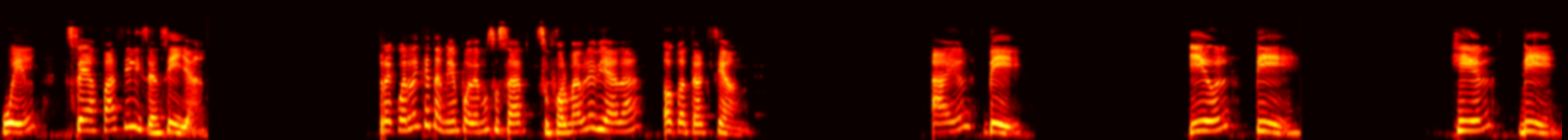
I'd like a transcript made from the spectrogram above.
will, sea fácil y sencilla. Recuerden que también podemos usar su forma abreviada o contracción. I'll be. You'll be. He'll be.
